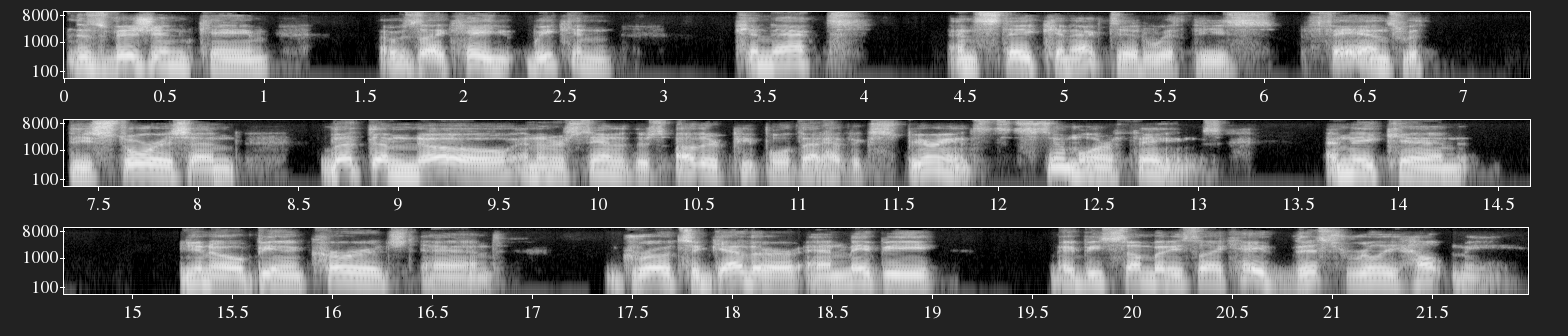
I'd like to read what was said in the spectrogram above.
this vision came I was like, hey, we can connect and stay connected with these fans with these stories and let them know and understand that there's other people that have experienced similar things. And they can you know be encouraged and grow together. And maybe maybe somebody's like hey this really helped me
